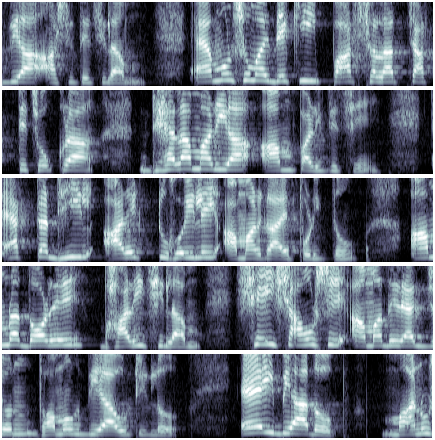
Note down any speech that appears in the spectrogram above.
দিয়া আসিতেছিলাম। এমন সময় দেখি পাঠশালার চারটে ছোকরা ঢেলা মারিয়া আম পাড়িতেছে। একটা ঢিল আরেকটু হইলেই আমার গায়ে পড়িত। আমরা দরে ভারী ছিলাম। সেই সাহসে আমাদের একজন ধমক দিয়া উঠিল, এই বেয়াদব, মানুষ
